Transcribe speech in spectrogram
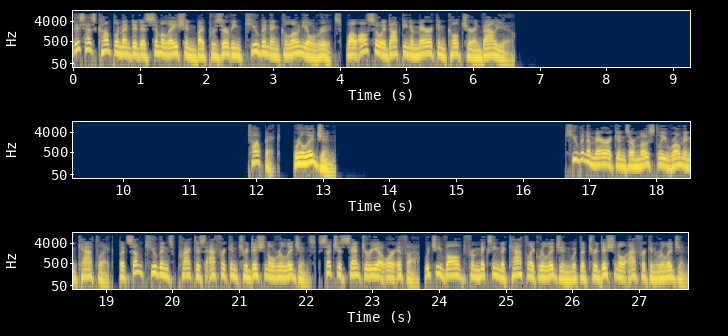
This has complemented assimilation by preserving Cuban and colonial roots, while also adopting American culture and value. Religion Cuban Americans are mostly Roman Catholic, but some Cubans practice African traditional religions such as Santeria or Ifa, which evolved from mixing the Catholic religion with the traditional African religion.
